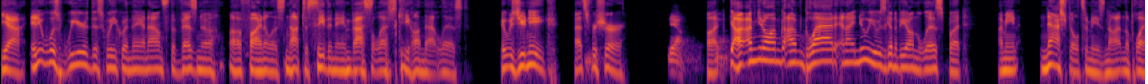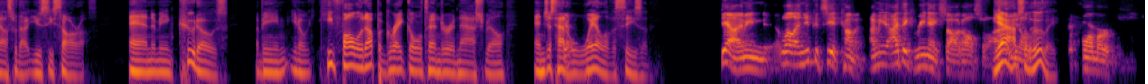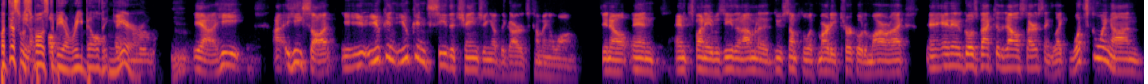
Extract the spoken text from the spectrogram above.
Yeah, and it was weird this week when they announced the Vezina uh, finalists not to see the name Vasilevskiy on that list. It was unique, that's for sure. Yeah. But yeah. I'm, you know, I'm I'm glad, and I knew he was going to be on the list. But I mean, Nashville to me is not in the playoffs without Juuse Saros, and I mean, kudos. I mean, you know, he followed up a great goaltender in Nashville and just had yeah. a whale of a season. Yeah, I mean, well, and you could see it coming. I mean, I think Rinne saw it also. Yeah, absolutely. Know, former, but this was supposed know, to be a rebuilding year. Yeah, he uh, he saw it. You, you can you can see the changing of the guards coming along. You know, and and it's funny. It was either I'm going to do something with Marty Turco tomorrow, and I and, and it goes back to the Dallas Stars thing. Like, what's going on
